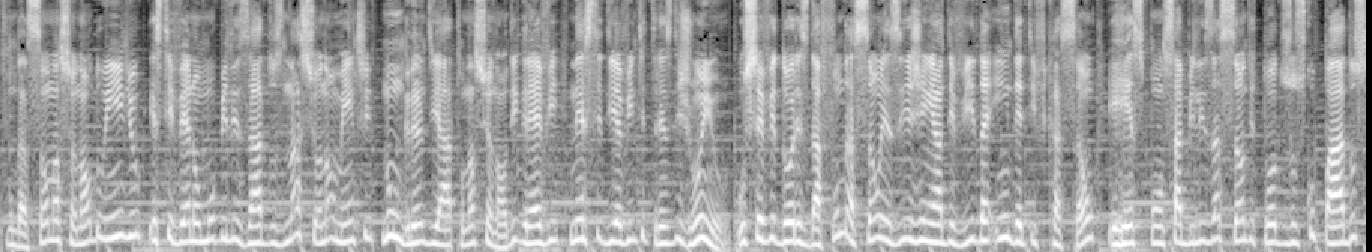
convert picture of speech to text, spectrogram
Fundação Nacional do Índio, estiveram mobilizados nacionalmente num grande ato nacional de greve neste dia 23 de junho. Os servidores da Fundação exigem a devida identificação e responsabilização de todos os culpados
